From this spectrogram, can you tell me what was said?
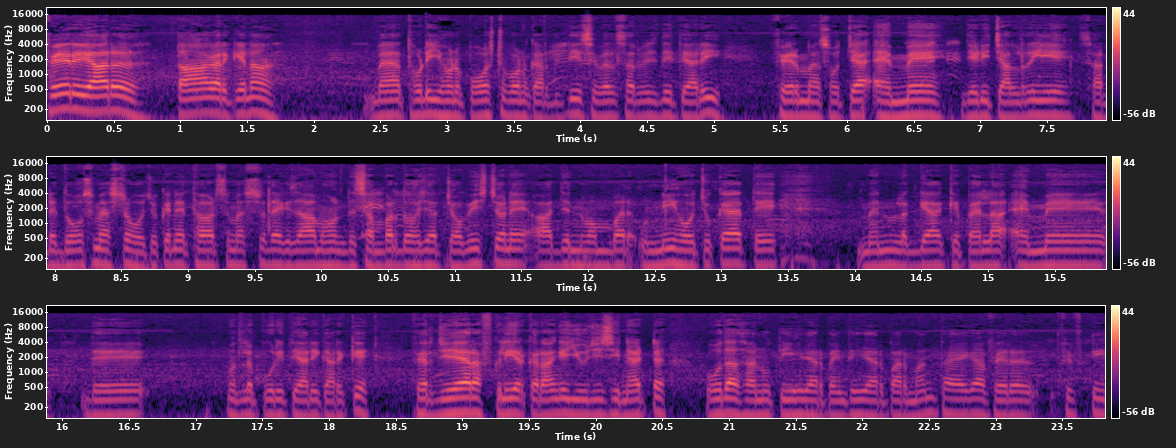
ਫਿਰ ਯਾਰ ਤਾਂ ਕਰਕੇ ਨਾ ਮੈਂ ਥੋੜੀ ਹੁਣ ਪੋਸਟਪੋਨ ਕਰ ਦਿੱਤੀ ਸਿਵਲ ਸਰਵਿਸ ਦੀ ਤਿਆਰੀ। ਫਿਰ ਮੈਂ ਸੋਚਿਆ ਐਮਏ ਜਿਹੜੀ ਚੱਲ ਰਹੀ ਹੈ ਸਾਡੇ ਦੋ ਸਮੈਸਟਰ ਹੋ ਚੁੱਕੇ ਨੇ ਥਰਡ ਸਮੈਸਟਰ ਦਾ ਐਗਜ਼ਾਮ ਹੁਣ ਦਸੰਬਰ 2024 'ਚੋਂ ਨੇ, ਅੱਜ ਨਵੰਬਰ 19 ਹੋ ਚੁੱਕਾ ਹੈ ਤੇ ਮੈਨੂੰ ਲੱਗਿਆ ਕਿ ਪਹਿਲਾਂ ਐਮਏ ਦੇ ਮਤਲਬ ਪੂਰੀ ਤਿਆਰੀ ਕਰਕੇ ਫਿਰ ਜੇਆਰਐਫ ਕਲੀਅਰ ਕਰਾਂਗੇ ਯੂਜੀਸੀ ਨੈਟ ਉਹਦਾ ਸਾਨੂੰ 30000 35000 ਪਰ ਮੰਥ ਆਏਗਾ ਫਿਰ 50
